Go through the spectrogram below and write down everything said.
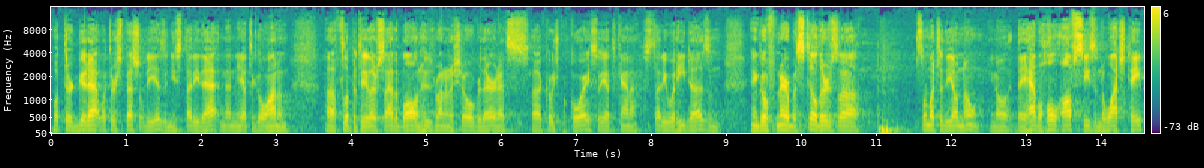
what they're good at, what their specialty is, and you study that, and then you have to go on and uh, flip it to the other side of the ball and who's running the show over there, and that's uh, Coach McCoy. So you have to kind of study what he does and, and go from there. But still, there's uh, so much of the unknown. You know, they have a whole off season to watch tape.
